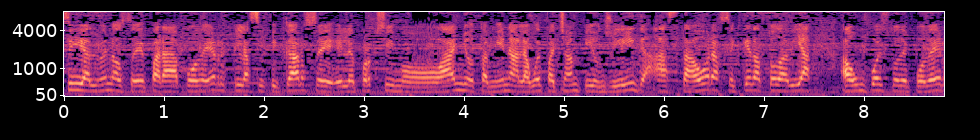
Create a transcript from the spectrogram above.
Sí, al menos eh, para poder clasificarse el próximo año también a la UEFA Champions League. Hasta ahora se queda todavía a un puesto de poder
